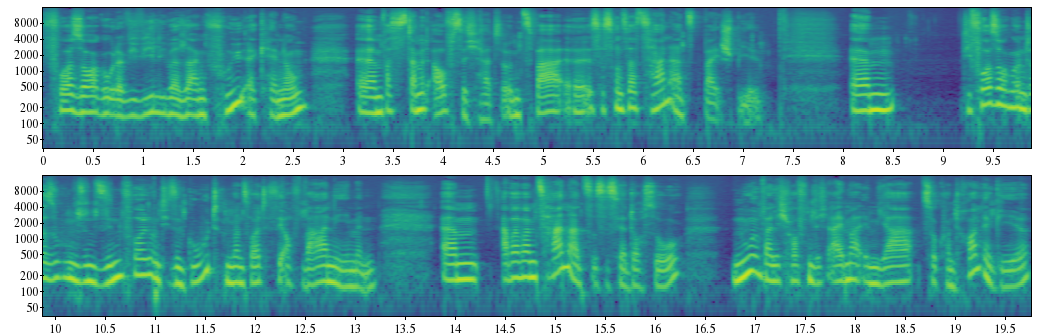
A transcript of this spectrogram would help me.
Vorsorge oder wie wir lieber sagen Früherkennung, ähm, was es damit auf sich hat. Und zwar äh, ist es unser Zahnarztbeispiel. Ähm, die Vorsorgeuntersuchungen sind sinnvoll und die sind gut und man sollte sie auch wahrnehmen. Ähm, aber beim Zahnarzt ist es ja doch so, nur weil ich hoffentlich einmal im Jahr zur Kontrolle gehe,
